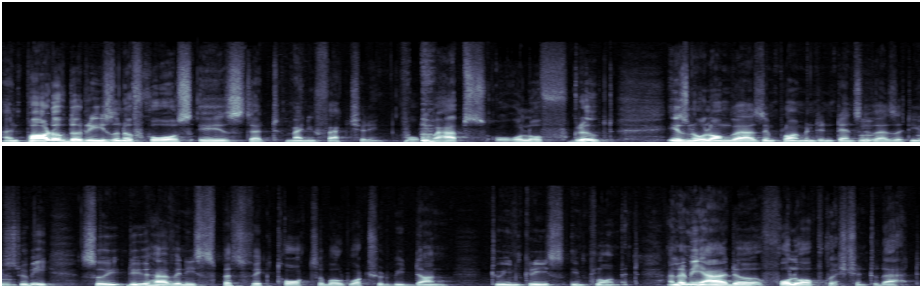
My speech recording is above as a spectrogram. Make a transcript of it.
And part of the reason, of course, is that manufacturing, or perhaps all of growth, is no longer as employment intensive mm. as it used mm. to be. So, do you have any specific thoughts about what should be done to increase employment? And let me add a follow up question to that.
